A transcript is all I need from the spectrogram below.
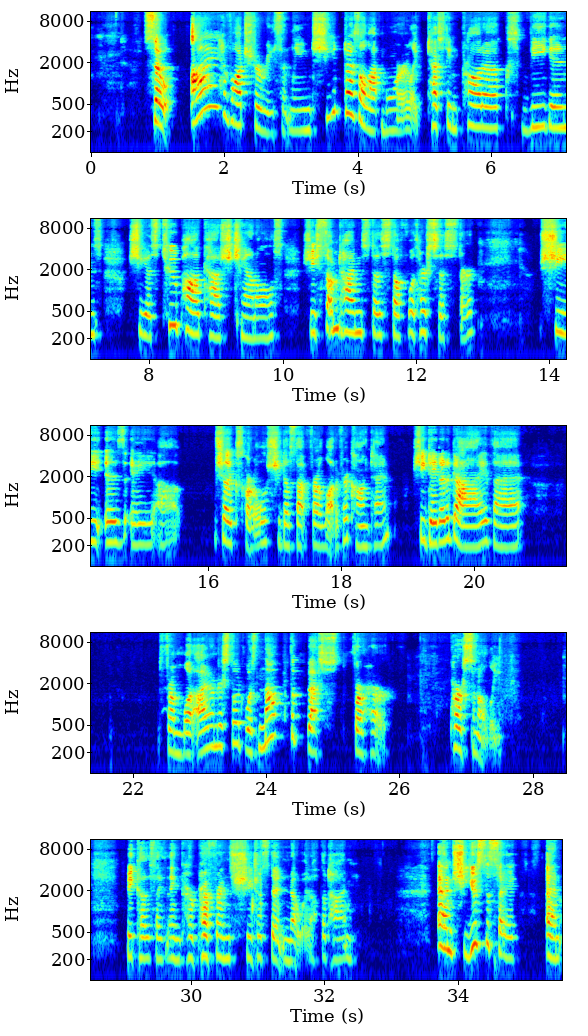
So I have watched her recently, and she does a lot more like testing products, vegans. She has two podcast channels. She sometimes does stuff with her sister. She is a uh, she likes girls. She does that for a lot of her content. She dated a guy that, from what I understood, was not the best for her personally because I think her preference, she just didn't know it at the time. And she used to say, and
